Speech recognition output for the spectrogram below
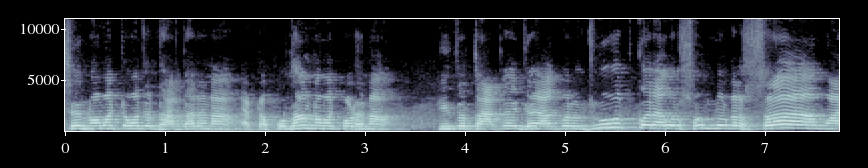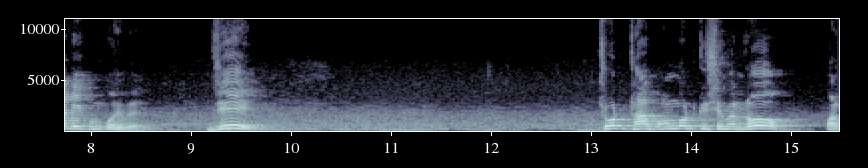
সে নমাজ টমাজের ধার ধারে না, একটা প্রধান নমাজ পড়ে না কিন্তু তাকে যে একবার জুত করে একবার সুন্দর করে সালাম আলাইকুম কহিবে, জি চোট্টা বঙ্গট কিসিমের লোক, আর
